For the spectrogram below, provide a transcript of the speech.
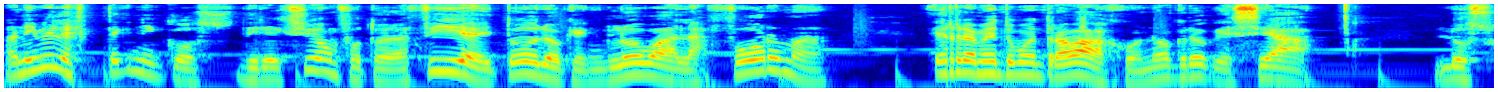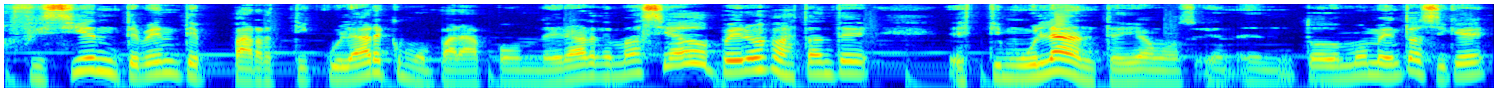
A niveles técnicos, dirección, fotografía y todo lo que engloba la forma, es realmente un buen trabajo, no creo que sea lo suficientemente particular como para ponderar demasiado, pero es bastante estimulante, digamos, en, todo momento, así que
